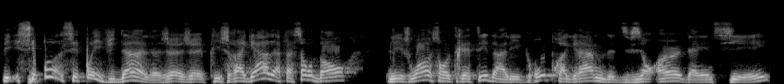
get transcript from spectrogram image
Puis c'est pas, c'est pas évident. Là. Je, puis je regarde la façon dont les joueurs sont traités dans les gros programmes de Division 1 de la NCAA.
